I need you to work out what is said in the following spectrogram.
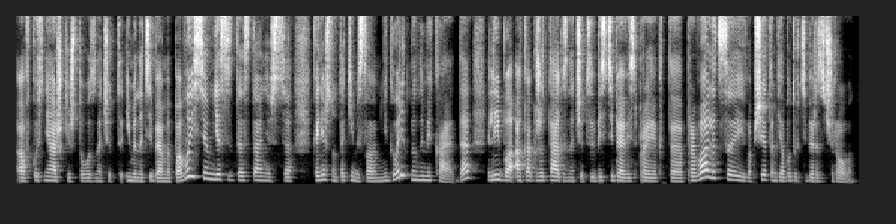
э, вкусняшки, что вот, значит, именно тебя мы повысим, если ты останешься. Конечно, он такими словами не говорит, но намекает, да? Либо, а как же так, значит, без тебя весь проект э, провалится, и вообще там я буду в тебе разочарован.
